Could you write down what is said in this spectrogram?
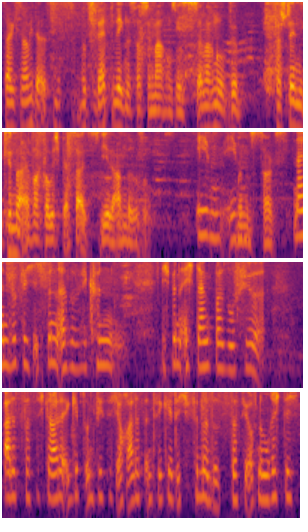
sage ich immer wieder, es ist nichts wirklich Weltbewegendes, was wir machen. So, es ist einfach nur, wir verstehen die Kinder einfach, glaube ich, besser als jeder andere so. Eben, eben. Wenn du das sagst. Nein, wirklich, ich bin, also wir können, ich bin echt dankbar so für alles, was sich gerade ergibt und wie sich auch alles entwickelt. Ich finde, dass, dass wir auf einem richtig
